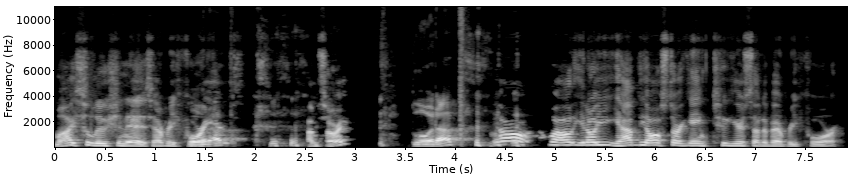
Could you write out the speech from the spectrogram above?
My solution is every four years. I'm sorry. Blow it up. no, well, you know, you have the All Star game two years out of every four.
